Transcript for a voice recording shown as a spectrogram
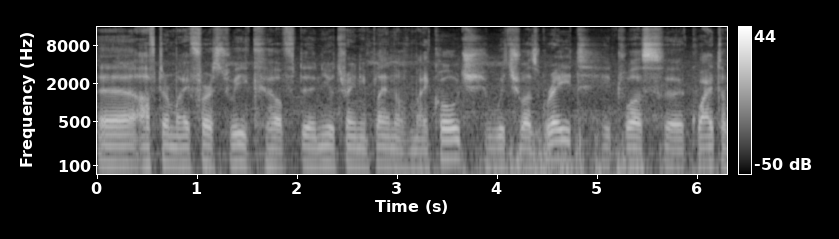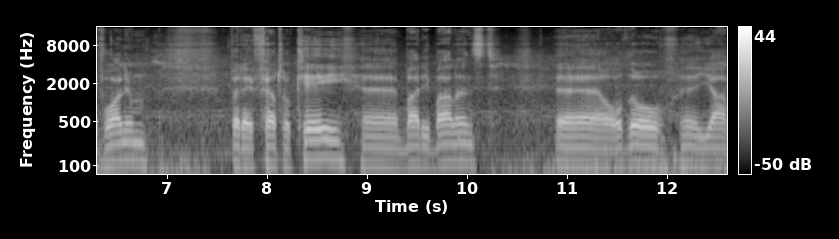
Uh, after my first week of the new training plan of my coach, which was great. It was quite a volume, but I felt okay, body balanced. Uh, although, uh, yeah,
